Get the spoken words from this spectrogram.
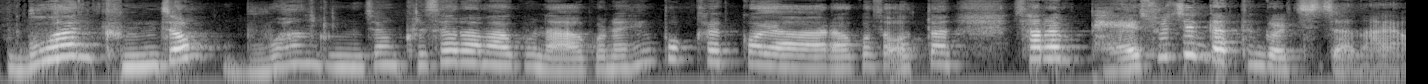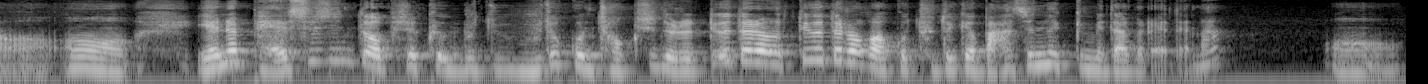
무한 긍정? 무한 긍정? 그 사람하고 나하고는 행복할 거야. 라고서 어떤 사람 배수진 같은 걸 치잖아요. 어, 얘는 배수진도 없이 그 무조건 적시들을 뛰어들어, 뛰어들어갖고 두들겨 맞은 느낌이다 그래야 되나? 어,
